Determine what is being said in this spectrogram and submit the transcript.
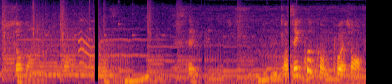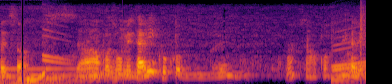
Tu sors dans, dans les stèles. Bon, c'est quoi comme poisson en fait ça? C'est un poisson métallique ou quoi? Ouais, c'est un poisson il métallique.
